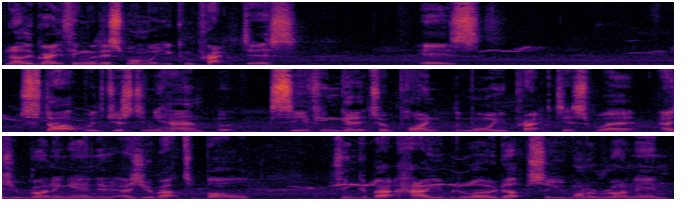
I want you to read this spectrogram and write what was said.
Another great thing with this one, what you can practice is start with just in your hand, but see if you can get it to a point the more you practice where as you're running in, as you're about to bowl, you think about how you would load up. So you want to run in,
